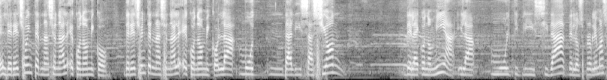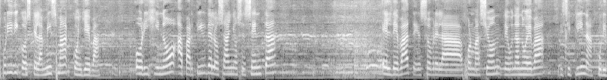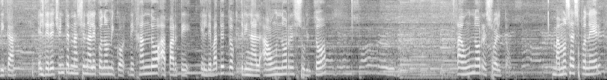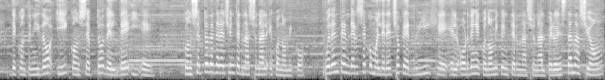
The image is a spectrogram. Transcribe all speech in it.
El derecho internacional económico. Derecho internacional económico. La mundialización de la economía y la multiplicidad de los problemas jurídicos que la misma conlleva. Originó a partir de los años 60 el debate sobre la formación de una nueva disciplina jurídica. El derecho internacional económico, dejando aparte el debate doctrinal, aún no resultó, aún no resuelto. Vamos a exponer de contenido y concepto del DIE. Concepto de derecho internacional económico puede entenderse como el derecho que rige el orden económico internacional, pero esta nación,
